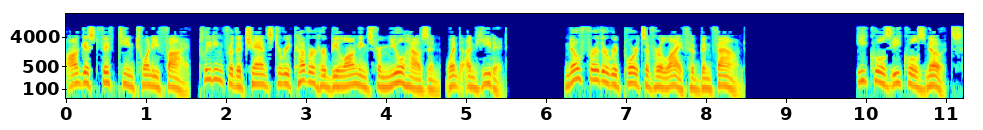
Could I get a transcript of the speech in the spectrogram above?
August 1525, pleading for the chance to recover her belongings from Mühlhausen, went unheeded. No further reports of her life have been found. Notes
